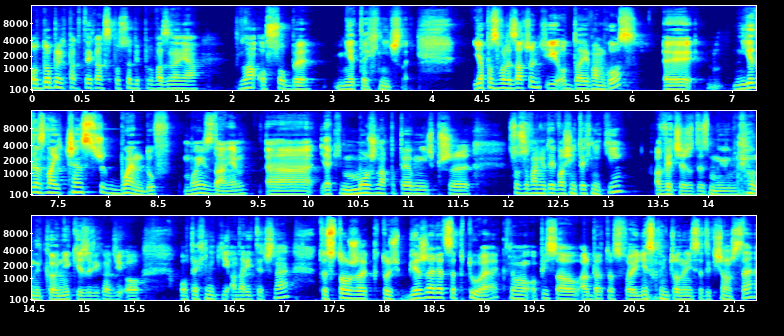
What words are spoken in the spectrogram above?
o dobrych praktykach, sposobie prowadzenia dla osoby nietechnicznej. Ja pozwolę zacząć i oddaję wam głos. E, Jeden z najczęstszych błędów, moim zdaniem, e, jaki można popełnić przy stosowaniu tej właśnie techniki, a wiecie, że to jest mój ulubiony konik, jeżeli chodzi o, o techniki analityczne, to jest to, że ktoś bierze recepturę, którą opisał Alberto w swojej nieskończonej niestety książce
